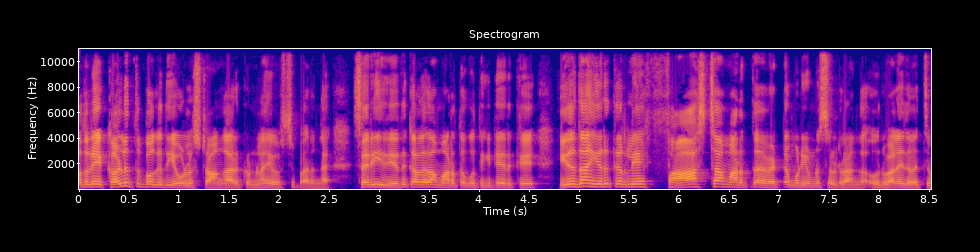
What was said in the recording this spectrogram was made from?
அதோடைய கழுத்து பகுதி எவ்வளோ ஸ்ட்ராங்காக இருக்கும்லாம் யோசிச்சு பாருங்க. சரி இது எதுக்காக தான் மரத்தை கொத்திக்கிட்டே இருக்கு? இதுதான் இருக்கிறதுலே ஃபாஸ்ட்டாக மரத்தை வெட்ட முடியும்னு சொல்கிறாங்க ஒருவேளை இதை வச்சு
